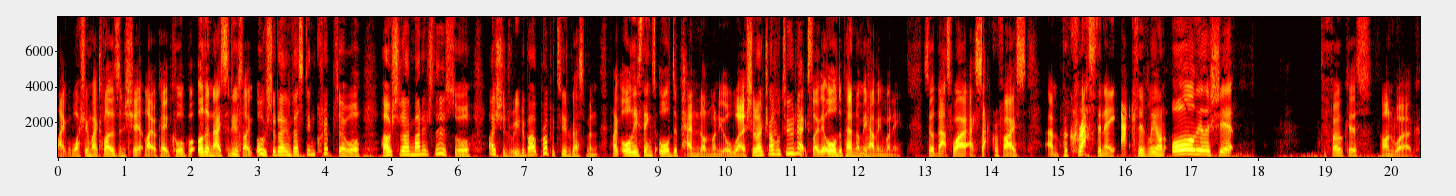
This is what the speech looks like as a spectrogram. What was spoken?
like washing my clothes and shit, like, okay, cool. But other nice to dos, like, oh, should I invest in crypto? Or how should I manage this? Or I should read about property investment. Like, all these things all depend on money. Or where should I travel to next? Like, they all depend on me having money. So that's why I sacrifice and procrastinate actively on all the other shit to focus on work.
